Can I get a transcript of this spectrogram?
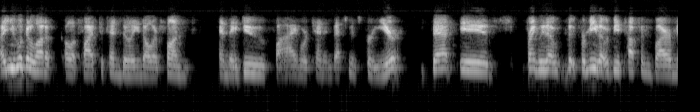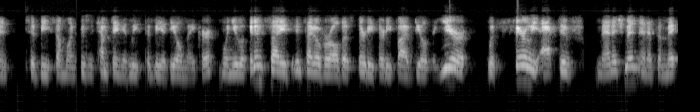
uh, you look at a lot of, call it five to ten billion dollar funds and they do five or 10 investments per year. That is, frankly, that, for me, that would be a tough environment to be someone who's attempting at least to be a deal maker. When you look at Insight, Insight overall does 30, 35 deals a year with fairly active management, and it's a mix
